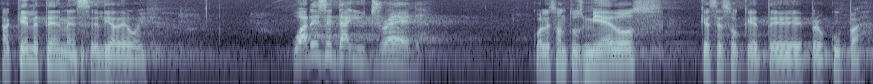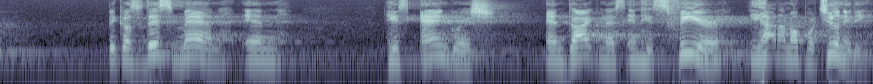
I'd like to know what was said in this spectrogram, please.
¿A qué le temes el día de hoy? What is it that you dread? ¿Cuáles son tus miedos? ¿Qué es eso que te preocupa? Because this man, in his anguish and darkness, in his fear, he had an opportunity.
